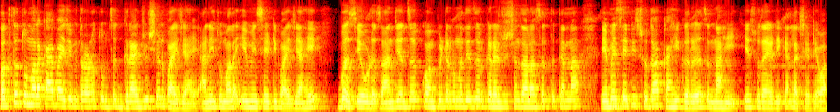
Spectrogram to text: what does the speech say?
फक्त तुम्हाला काय पाहिजे मित्रांनो तुमचं ग्रॅज्युएशन पाहिजे आहे आणि तुम्हाला एम एस सी टी पाहिजे आहे. बस एवढंच. आणि ज्यांचं कॉम्प्युटरमध्ये जर ग्रॅज्युएशन झालं असेल तर त्यांना एम एस सी टी सुद्धा काही गरज नाही हे सुद्धा या ठिकाणी लक्षात ठेवा.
